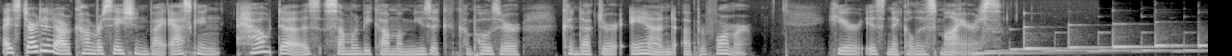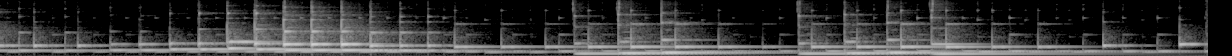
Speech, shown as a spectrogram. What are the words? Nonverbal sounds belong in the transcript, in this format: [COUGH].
I started our conversation by asking how does someone become a music composer, conductor, and a performer? Here is Nicholas Myers.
